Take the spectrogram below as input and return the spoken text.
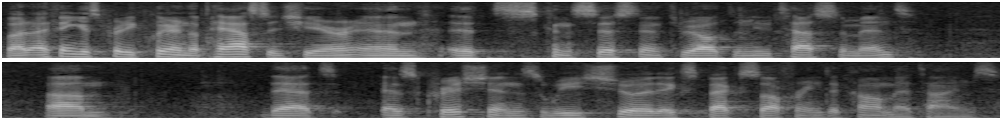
But I think it's pretty clear in the passage here, and it's consistent throughout the New Testament, um, that as Christians, we should expect suffering to come at times.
